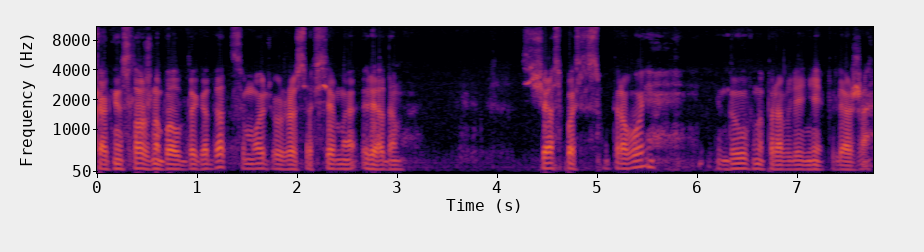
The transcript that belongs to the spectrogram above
Как несложно было догадаться, море уже совсем рядом. Сейчас после смотровой иду в направлении пляжа.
